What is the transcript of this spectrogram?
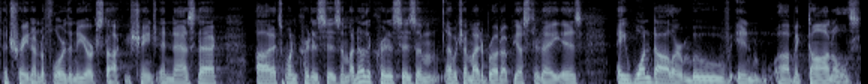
that trade on the floor of the New York Stock Exchange and NASDAQ. Uh, that's one criticism. Another criticism, uh, which I might have brought up yesterday, is a $1 move in uh, McDonald's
